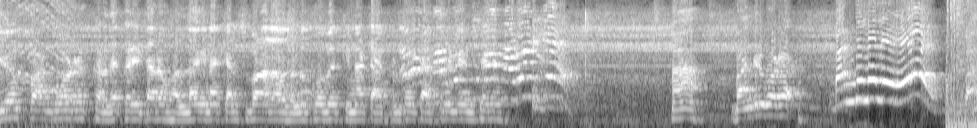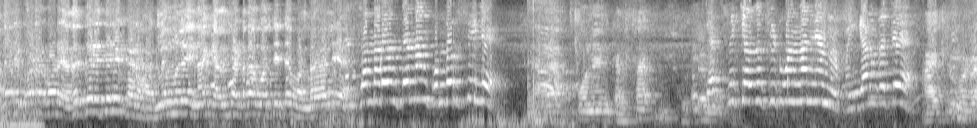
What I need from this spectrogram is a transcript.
ಇವಪ್ಪ ಗೋಡ್ರ ಕರ್ದ ಕರೀತಾರ ಹೊಲ್ದಾಗ ಇನ್ನ ಕೆಲ್ಸ ಭಾಳ ಅದಾವ ಹೊಲಕ್ಕೆ ಹೋಗ್ಬೇಕು ಇನ್ನ ಟ್ಯಾಕ್ಟರ್ ಟ್ಯಾಕ್ಟರ್ ನಿಲ್ಸೇನೆ? ಹಾ ಬಂದ್ರಿ ಗೋಡ್ರ. ಬಂದ್ರಿ ಗೋಡ ಗೋಡ್ರ ಎದಕ್ಕೆ ಕರಿತೀರಿ ಕರ? ಹಗ್ಲೆ ಮುಲೆ ಇನ್ನ ಕೆಲ್ಸ ಹಟ್ಟದಾಗ ಗೊತ್ತೈತೆ ಹೊಲ್ದಾಗಲ್ಲಿ. ಫೋನೇನು ಕೆಲಸ? ಆಯ್ತು ಗೋಡ್ರ.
